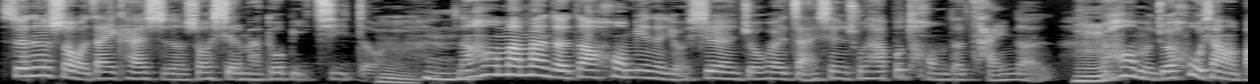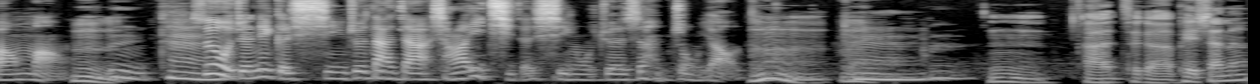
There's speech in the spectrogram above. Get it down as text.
所以那时候我在一开始的时候写了蛮多笔记的。嗯嗯，然后慢慢的到后面的有些人就会展现出他不同的才能，嗯，然后我们就会互相的帮忙。嗯嗯嗯，所以我觉得那个心，就是大家想要一起的心，我觉得是很重要的。嗯，对，嗯嗯嗯啊，这个佩珊呢？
